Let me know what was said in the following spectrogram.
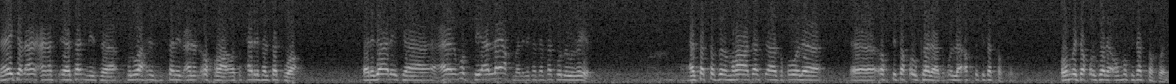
ناهيك الآن عن أسئلة النساء. كل واحدة تستند عن الأخرى وتحرف الفتوى. فلذلك على المفتي أن لا يقبل إذا كانت الفتوى للغير. هل تتصل امرأة تسأل تقول آه، أختي تقول كذا؟ تقول لا أختك تتصل. أمي تقول كذا أمك تتصل.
